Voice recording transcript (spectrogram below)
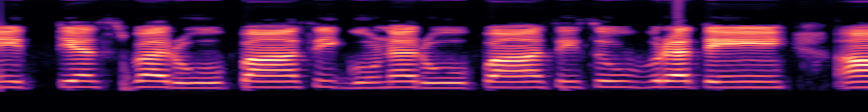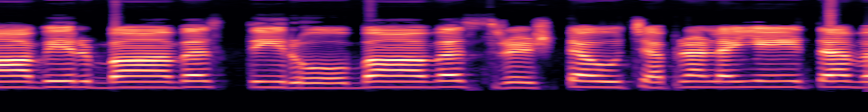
नित्यस्वरूपासि गुणरूपासि सुव्रते आविर्भावस्थिरो भावसृष्टौ च प्रलये तव।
